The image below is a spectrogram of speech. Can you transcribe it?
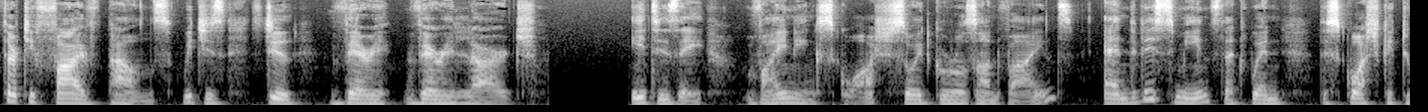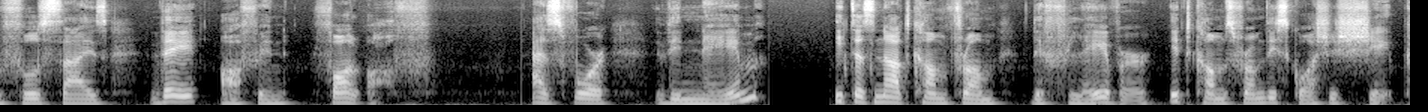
35 pounds, which is still very, very large. It is a vining squash, so it grows on vines, and this means that when the squash get to full size, they often fall off. As for the name, it does not come from the flavor, it comes from the squash's shape,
